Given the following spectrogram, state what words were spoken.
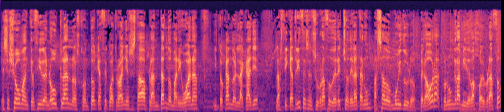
Ese showman crecido en Oakland nos contó que hace cuatro años estaba plantando marihuana y tocando en la calle. Las cicatrices en su brazo derecho delatan un pasado muy duro, pero ahora, con un Grammy debajo del brazo,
